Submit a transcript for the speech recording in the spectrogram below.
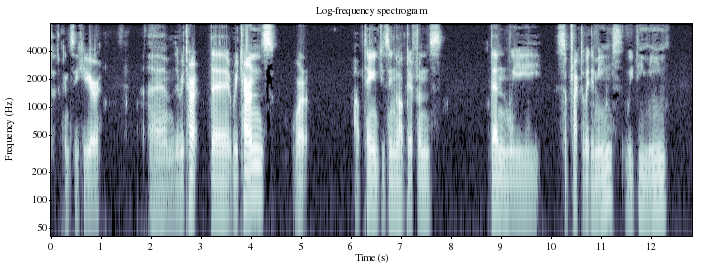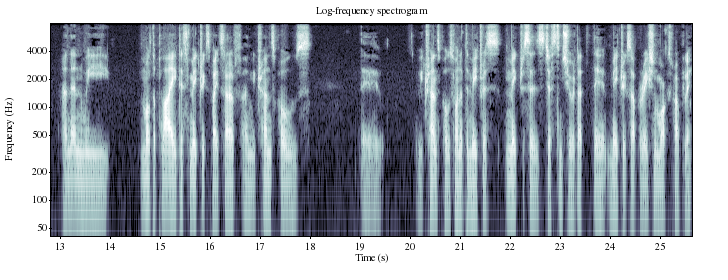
that you can see here. Um, the return, the returns were obtained using log difference. Then we subtract away the means, we demean, and then we multiply this matrix by itself and we transpose the we transpose one of the matrix matrices just ensure that the matrix operation works properly.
